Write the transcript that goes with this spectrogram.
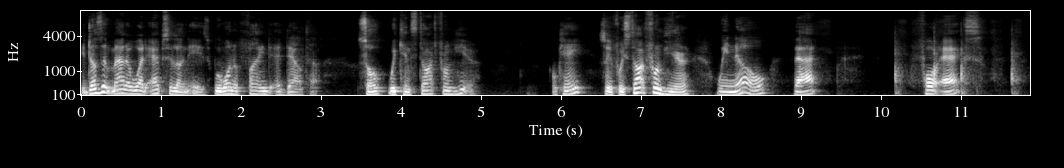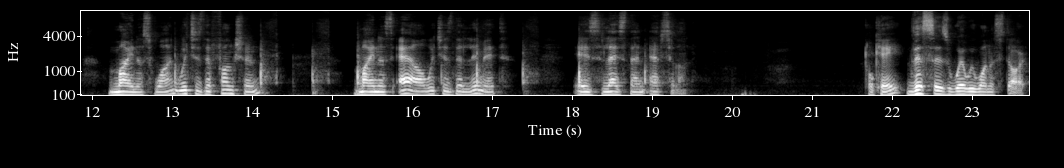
It doesn't matter what epsilon is. We want to find a delta. So we can start from here. Okay? So if we start from here, we know that 4x minus 1, which is the function, minus L, which is the limit, is less than epsilon. Okay, this is where we want to start.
